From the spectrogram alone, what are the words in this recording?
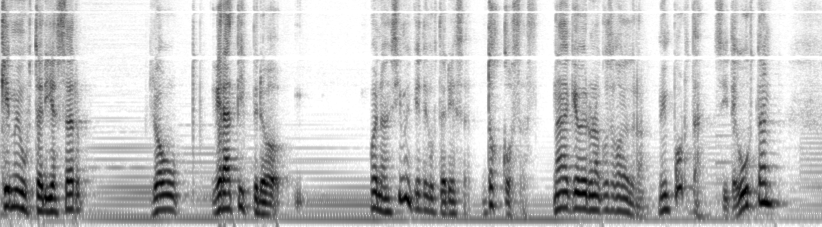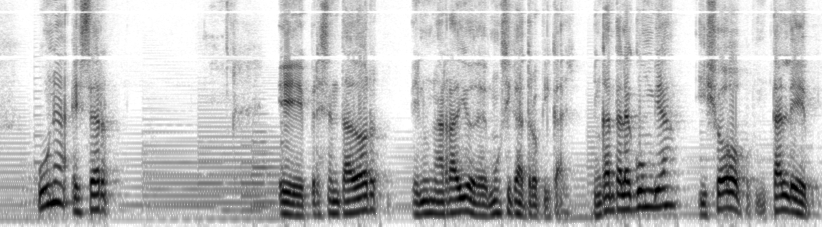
qué me gustaría hacer. Lo hago gratis, pero bueno, decime qué te gustaría hacer. Dos cosas. Nada que ver una cosa con otra. No importa. Si te gustan. Una es ser eh, presentador en una radio de música tropical. Me encanta la cumbia y yo, tal de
